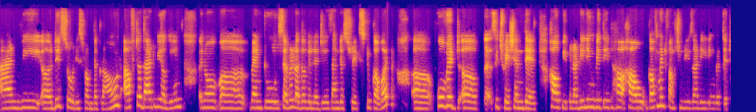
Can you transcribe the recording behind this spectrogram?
And we uh, did stories from the ground. After that we again you know uh, went to several other villages and districts to cover uh, covid uh, situation there. How people are dealing with it how, how government functionaries are dealing with it.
